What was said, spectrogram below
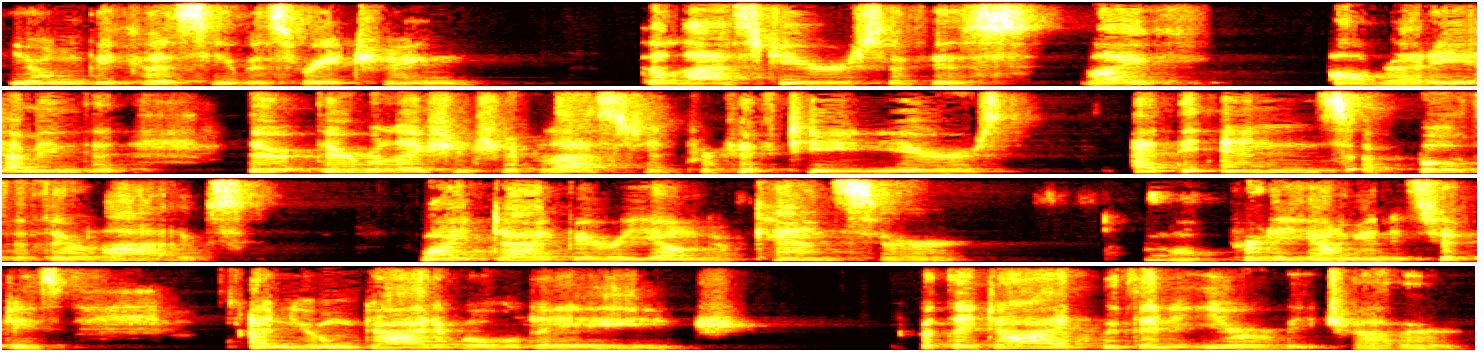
Jung, because he was reaching the last years of his life already. I mean, the, their, their relationship lasted for 15 years. At the ends of both of their lives, White died very young of cancer, well, pretty young in his 50s, and Jung died of old age but they died within a year of each other.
